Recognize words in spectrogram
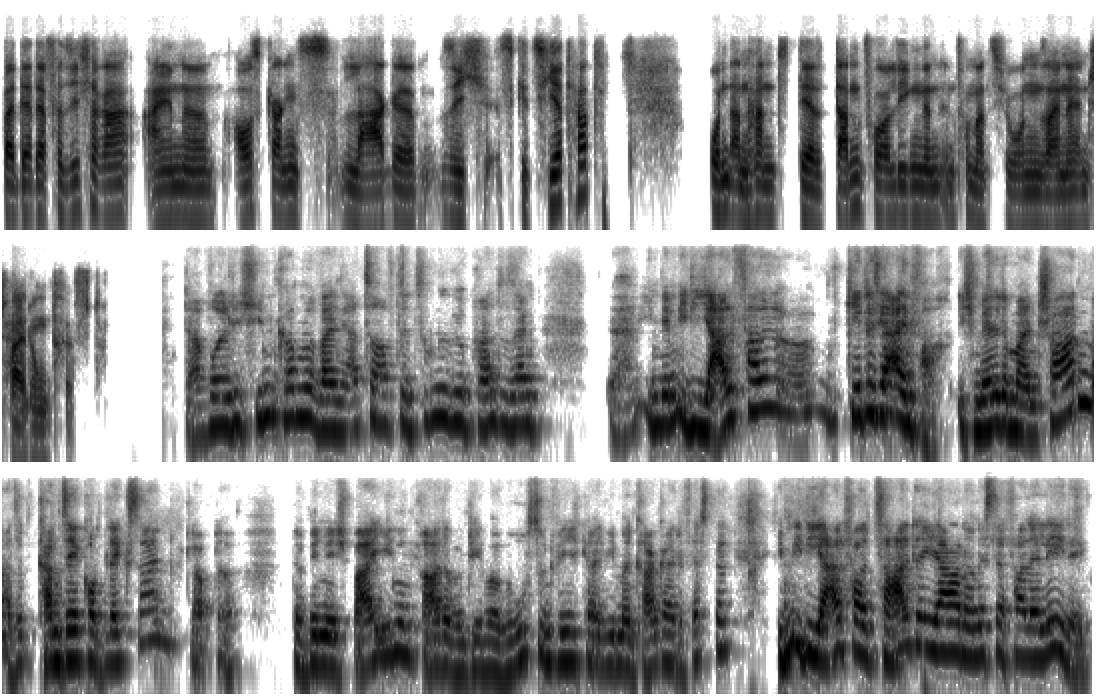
bei der der Versicherer eine Ausgangslage sich skizziert hat und anhand der dann vorliegenden Informationen seine Entscheidung trifft. Da wollte ich hinkommen, weil er hat so auf der Zunge gebrannt zu sagen, äh, in dem Idealfall äh, geht es ja einfach. Ich melde meinen Schaden, also kann sehr komplex sein. Ich glaube, da, da bin ich bei Ihnen, gerade beim Thema Berufsunfähigkeit, wie man Krankheiten festhält. Im Idealfall zahlt er ja und dann ist der Fall erledigt.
